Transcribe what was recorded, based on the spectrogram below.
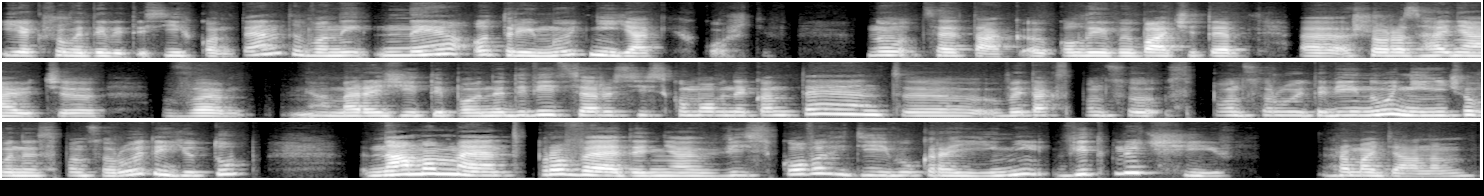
і якщо ви дивитесь їх контент, вони не отримують ніяких коштів. Ну, це так, е, коли ви бачите, е, що розганяють е, в мережі, типу, не дивіться російськомовний контент, е, ви так спонсо- спонсоруєте війну. Ні, нічого ви не спонсоруєте. Ютуб на момент проведення військових дій в Україні відключив громадянам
